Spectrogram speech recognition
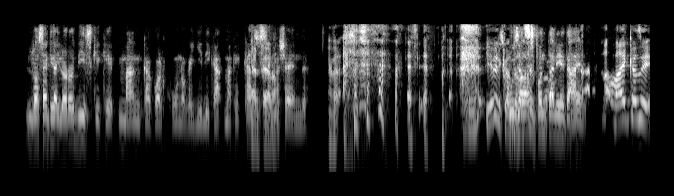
lo senti dai loro dischi che manca qualcuno che gli dica ma che cazzo stai facendo? È vero. Io mi ricordo Scusa la spontaneità. Eh. No, ma è così.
